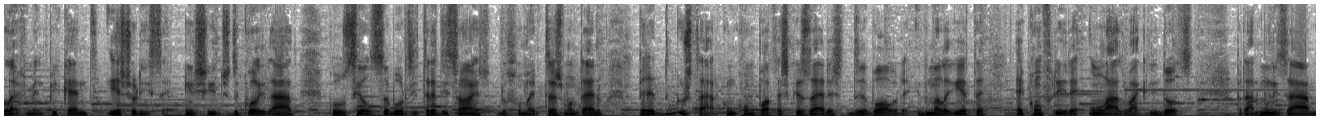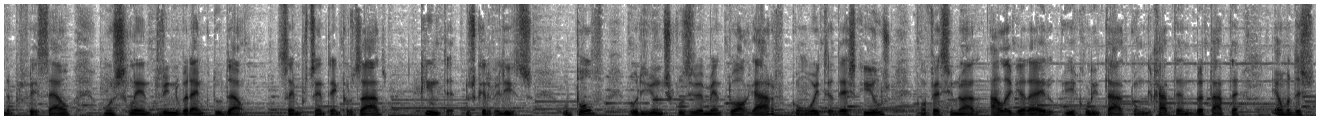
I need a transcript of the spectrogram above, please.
levemente picante, e a chouriça, enchidos de qualidade, com o selo Sabores e Tradições, do fumeiro transmontano, para degustar com compotas caseiras de abóbora e de malagueta a conferirem um lado agridoce, para harmonizar, na perfeição, um excelente vinho branco do Dão, 100% encruzado, Quinta dos Carvalhices. O polvo, oriundo exclusivamente do Algarve, com 8 a 10 quilos, confeccionado a lagareiro e acolitado com gratin de batata, é uma das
